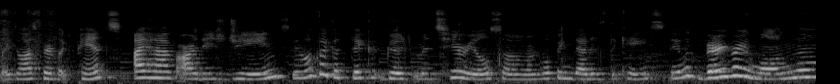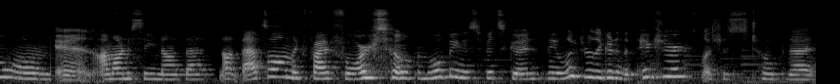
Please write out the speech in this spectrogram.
like the last pair of like pants I have are these jeans. They look like a thick, good material, so I'm hoping that is the case. They look very, very long though, um, and I'm honestly not that, not that tall. I'm like 5'4", so I'm hoping this fits good. They looked really good in the picture. Let's just hope that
